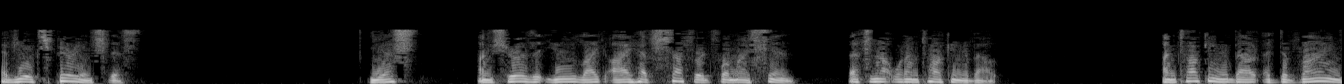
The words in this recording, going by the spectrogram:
Have you experienced this? Yes, I'm sure that you, like I, have suffered for my sin. That's not what I'm talking about. I'm talking about a divine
